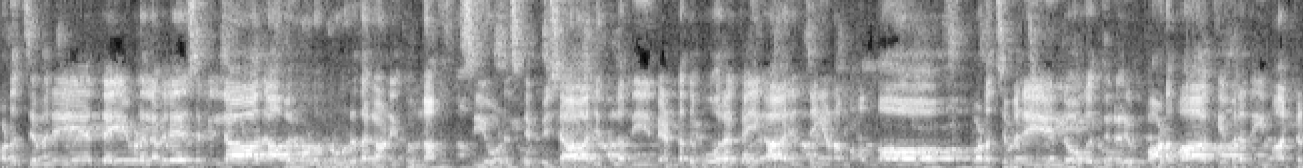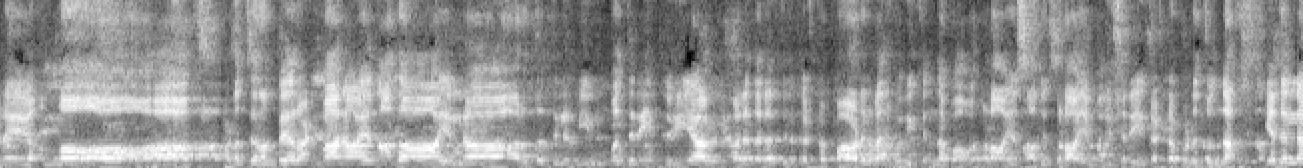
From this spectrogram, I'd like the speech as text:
പടച്ചവനെ ദയയുടെ ലവലേശമില്ലാതെ അവരോട് ക്രൂരത കാണിക്കുന്ന സിയോണിസ്റ്റ് പിശാചുക്കളെ നീ വേണ്ടതുപോലെ കൈകാര്യം ചെയ്യണം അള്ളാ പടച്ചവനെ ലോകത്തിനൊരു പാഠമാക്കി അവരെ നീ മാറ്റണേ അല്ലാ. അഹ്മാനായ റഹ്മാനായ നാഥ എല്ലാ അർത്ഥത്തിലും ഈ ഉമ്മത്തിനെയും ദുനിയാവിൽ പലതരത്തിൽ കഷ്ടപ്പാടുകൾ അനുഭവിക്കുന്ന പാവങ്ങളായ സാധുക്കളായ മനുഷ്യരെയും കഷ്ടപ്പെടുത്തുന്ന ഏതെല്ലാം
